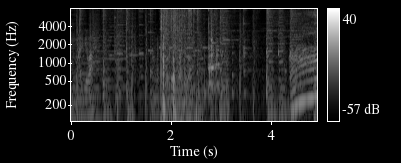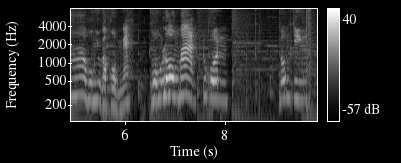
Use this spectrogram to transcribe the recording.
มอะไรดีวะทำกระต่ายกระโดดก่อนดีกว่าอ้าวงอยู่กับผมไง วงโล่งมากทุกคน โล่งจริงผมเอง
